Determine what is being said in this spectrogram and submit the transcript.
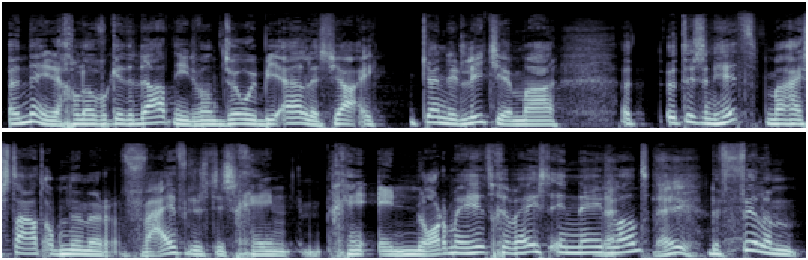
Eh, nee, dat geloof ik inderdaad niet. Want Joey B. Ellis, ja, ik ken dit liedje, maar het, het is een hit. Maar hij staat op nummer 5, dus het is geen, geen enorme hit geweest in Nederland. Nee, nee. De film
